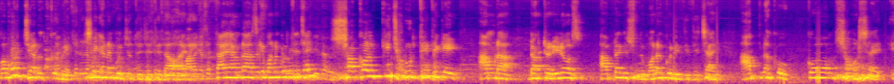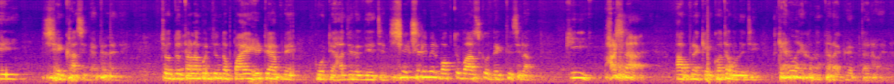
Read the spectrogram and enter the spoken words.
কবর জিয়ারত করবে সেখানে পর্যন্ত যেতে দেওয়া হয় তাই আমরা আজকে মনে করতে চাই সকল কিছুর ঊর্ধ্বে থেকেই আমরা ডক্টর ইনোস আপনাকে শুধু মনে করিয়ে দিতে চাই আপনাকেও কম সমস্যায় এই শেখ হাসিনা ফেলে নেয় চোদ্দ তলা পর্যন্ত পায়ে হেঁটে আপনি কোর্টে হাজিরা দিয়েছেন। শেখ সেলিমের বক্তব্য আজকেও দেখতেছিলাম। কি ভাষায় আপনাকে কথা বলেছে? কেন এখনও তারা গ্রেপ্তার হয় না?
